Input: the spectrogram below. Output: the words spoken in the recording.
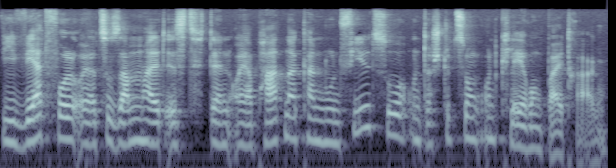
wie wertvoll euer Zusammenhalt ist, denn euer Partner kann nun viel zur Unterstützung und Klärung beitragen.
